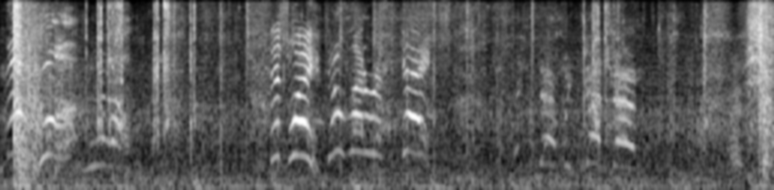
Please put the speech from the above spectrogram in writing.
Move! This way! Don't let her escape! Oh shit.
